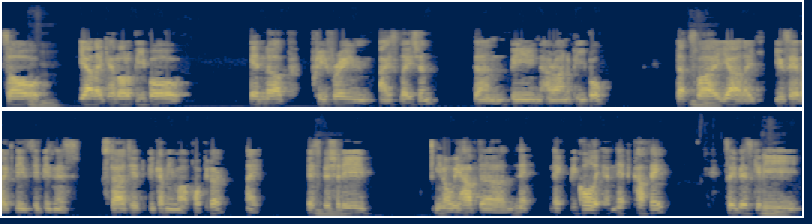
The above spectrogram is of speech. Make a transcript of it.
So Mhm. yeah, like a lot of people end up preferring isolation than being around people. That's why, yeah, like you say, like this business started becoming more popular. Like, especially, you know, we have the net, net, we call it a net cafe. So you basically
